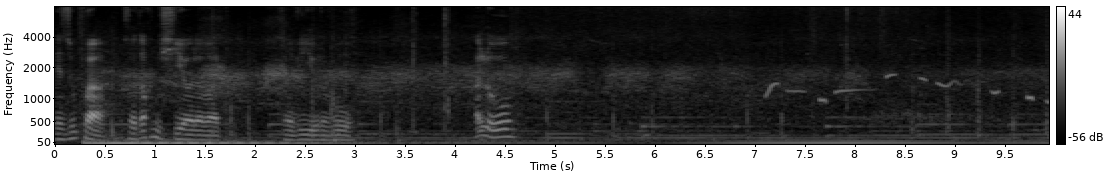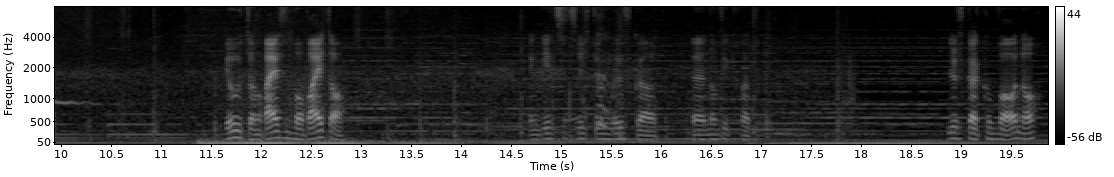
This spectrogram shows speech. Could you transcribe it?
Ja, super. Ist er doch nicht hier, oder was? Oder wie, oder wo? Hallo? Gut, dann reisen wir weiter. Dann geht's jetzt Richtung Nilfgaard. Äh, Novigrad. Nilfgaard kommen wir auch noch.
